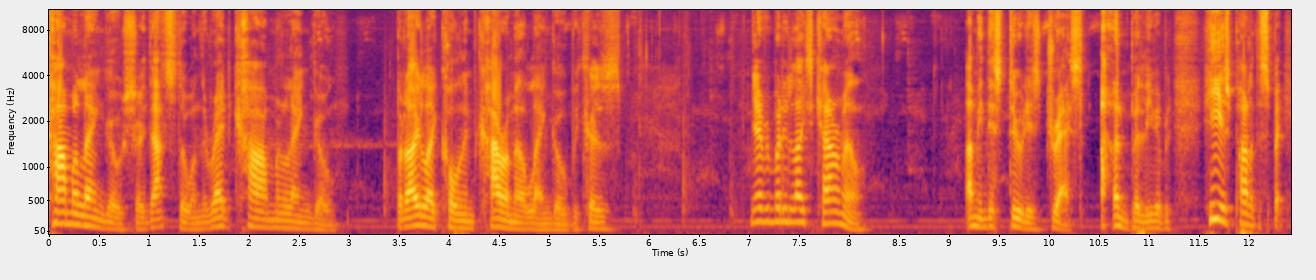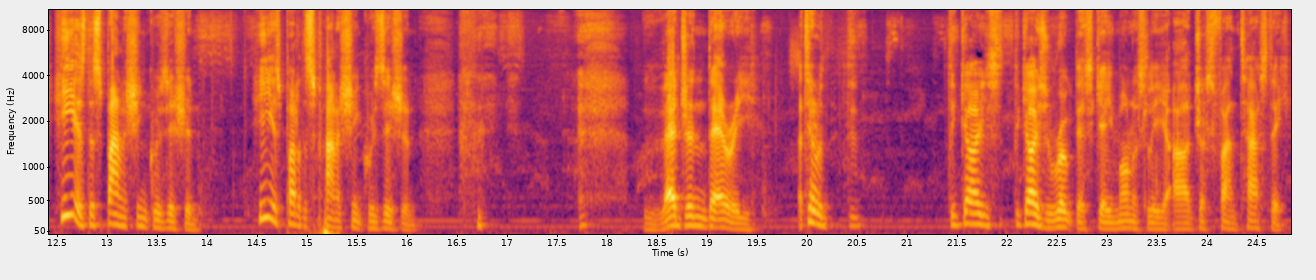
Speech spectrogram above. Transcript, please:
Carmelengo, sorry, that's the one. The red Carmelengo. But I like calling him Caramel Lengo because everybody likes caramel. I mean, this dude is dressed unbelievably. He is part of the he is the Spanish Inquisition. He is part of the Spanish Inquisition. Legendary. I tell you, the, the guys, the guys who wrote this game, honestly, are just fantastic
